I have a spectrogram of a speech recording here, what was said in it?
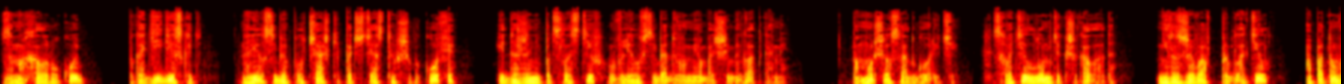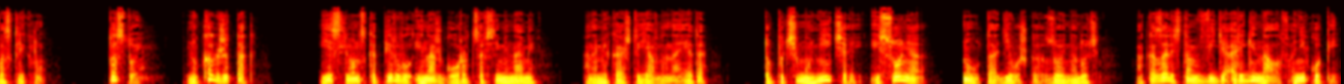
Замахал рукой. «Погоди, дескать!» Налил себе полчашки почти остывшего кофе и, даже не подсластив, влил в себя двумя большими глотками. Поморщился от горечи. Схватил ломтик шоколада. Не разжевав, проглотил, а потом воскликнул. «Постой! Ну как же так? Если он скопировал и наш город со всеми нами, а намекаешь ты явно на это, то почему Нича и Соня, ну, та девушка, Зоина дочь, оказались там в виде оригиналов, а не копий?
